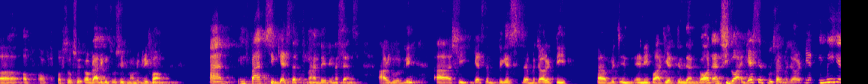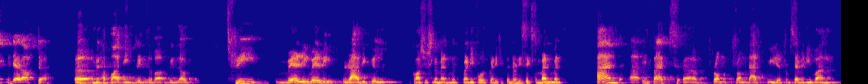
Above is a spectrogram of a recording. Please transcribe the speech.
uh, of, of, of, social, of radical socio-economic reform. And in fact, she gets that mandate in a sense, arguably. Uh, she gets the biggest uh, majority uh, which in any party had till then got, and she got gets a two-thirds majority. And immediately thereafter, uh, I mean, her party brings about brings out three very very radical constitutional amendments: 24th, 25th, and 26th Amendment, and uh, in fact, uh, from, from that period, from 71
